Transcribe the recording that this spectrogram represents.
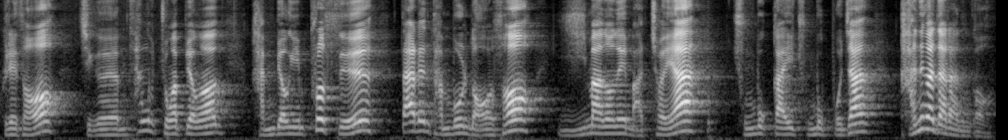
그래서 지금 상급 종합병원 간병인 플러스 다른 담보를 넣어서 2만 원에 맞춰야 중복 가입 중복 보장 가능하다라는 거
